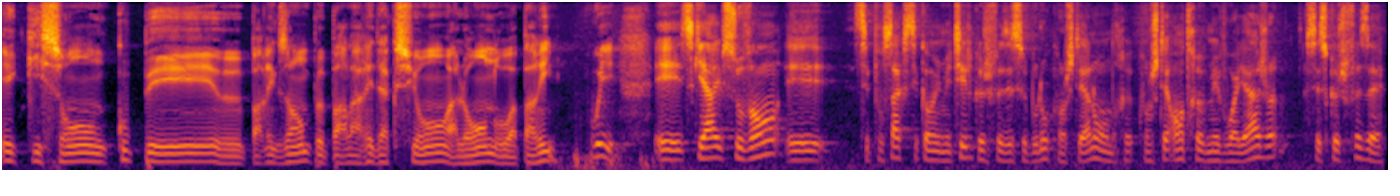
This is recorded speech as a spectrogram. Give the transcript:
et qui sont coupés, euh, par exemple, par la rédaction à Londres ou à Paris? Oui, et ce qui arrive souvent, et c'est pour ça que c'est quand même utile que je faisais ce boulot quand j'étais à Londres. Quand j'étais entre mes voyages, c'est ce que je faisais.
